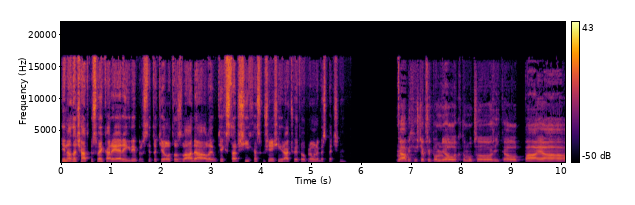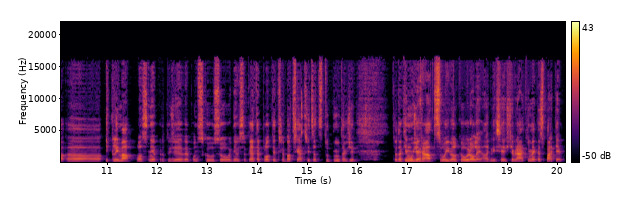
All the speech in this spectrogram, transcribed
je na začátku své kariéry, kdy prostě to tělo to zvládá, ale u těch starších a zkušenějších hráčů je to opravdu nebezpečné. Já bych ještě připomněl k tomu, co říkal Pája, uh, i klima vlastně, protože v Japonsku jsou hodně vysoké teploty, třeba 33 stupňů, takže to taky může hrát svoji velkou roli, ale když se ještě vrátíme ke Spartě,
